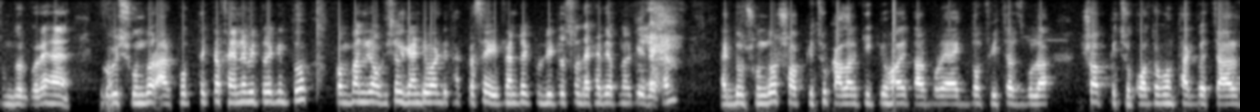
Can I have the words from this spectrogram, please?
সুন্দর করে হ্যাঁ খুবই সুন্দর। আর প্রত্যেকটা ফ্যানের ভিতরে কিন্তু কোম্পানির অফিসিয়াল গ্যারান্টি ওয়ারেন্টি থাকতেছে। এই ফ্যানটা একটু ডিটেলসটা দেখা দিই আপনাকে দেখেন, একদম সুন্দর। সবকিছু কালার কি কি হয়, তারপরে একদম ফিচার্সগুলা, সবকিছু, কতক্ষণ থাকবে চার্জ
